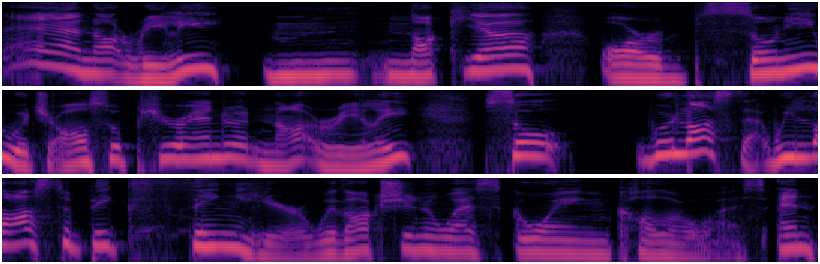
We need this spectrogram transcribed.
eh, not really. Nokia or Sony, which also pure Android, not really. So we lost that. We lost a big thing here with Oxygen OS going Color OS. And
